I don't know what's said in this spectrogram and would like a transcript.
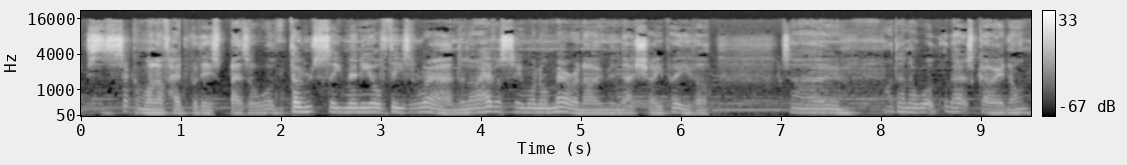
This is the second one I've had with this bezel. I don't see many of these around, and I haven't seen one on Meranom in that shape either. So I don't know what that's going on.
